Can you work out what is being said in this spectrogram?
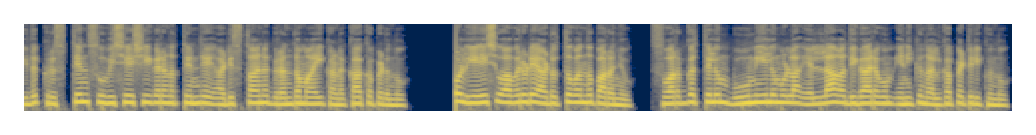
ഇത് ക്രിസ്ത്യൻ സുവിശേഷീകരണത്തിന്റെ അടിസ്ഥാന ഗ്രന്ഥമായി കണക്കാക്കപ്പെടുന്നു. അപ്പോൾ യേശു അവരുടെ അടുത്തുവന്ന് പറഞ്ഞു സ്വർഗത്തിലും ഭൂമിയിലുമുള്ള എല്ലാ അധികാരവും എനിക്ക് നൽകപ്പെട്ടിരിക്കുന്നു.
